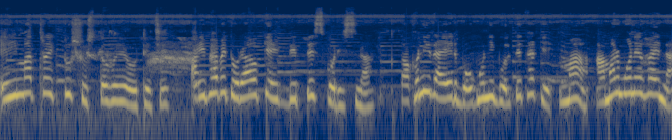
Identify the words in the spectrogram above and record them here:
এইমাত্র একটু সুস্থ হয়ে উঠেছে। এইভাবে তোরা ওকে ডিপ্রেস করিস না। তখনই রায়ের বৌমণি বলতে থাকে, মা, আমার মনে হয় না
